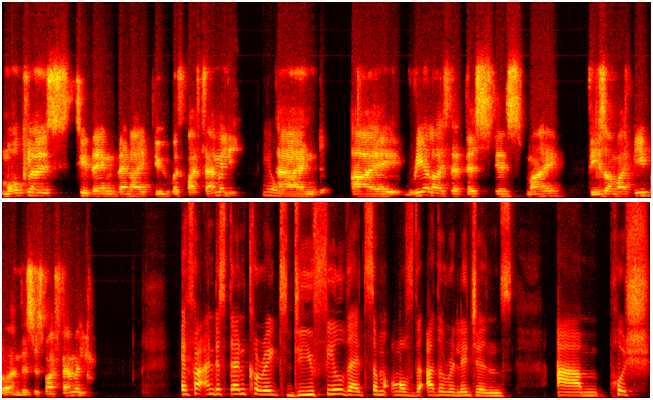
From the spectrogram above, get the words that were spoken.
more close to them than I do with my family. And I realized that this is my, these are my people and this is my family. If I understand correct, do you feel that some of the other religions um, push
